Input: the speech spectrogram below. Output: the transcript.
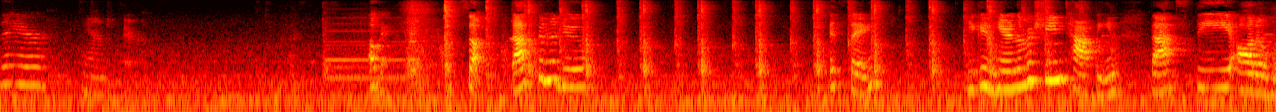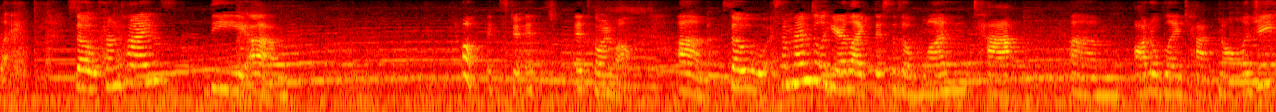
there and there. Okay, so that's gonna do its thing. You can hear the machine tapping. That's the auto blade. So sometimes the, um, oh, it's, it's, it's going well. Um, so sometimes you'll hear like this is a one tap um, auto blade technology.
